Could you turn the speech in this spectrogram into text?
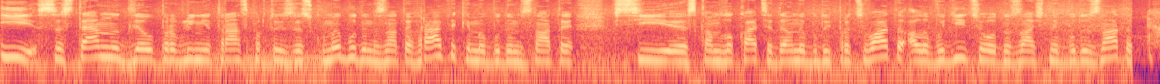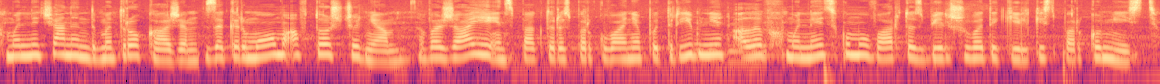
І системно для управління транспорту і зв'язку ми будемо знати графіки, ми будемо знати всі е, скам-локації, де вони будуть працювати, але водій цього однозначно не буде знати. Хмельничанин Дмитро каже, за кермом авто щодня. Вважає, інспектори з паркування потрібні, але в Хмельницькому варто збільшувати кількість паркомісць.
